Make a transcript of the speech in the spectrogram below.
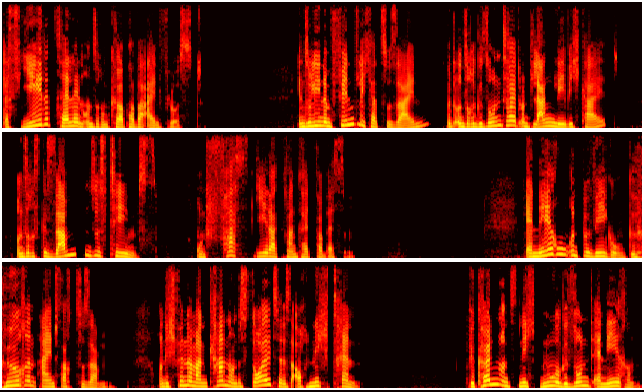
das jede Zelle in unserem Körper beeinflusst. Insulinempfindlicher zu sein, wird unsere Gesundheit und Langlebigkeit unseres gesamten Systems und fast jeder Krankheit verbessern. Ernährung und Bewegung gehören einfach zusammen. Und ich finde, man kann und es sollte es auch nicht trennen. Wir können uns nicht nur gesund ernähren,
